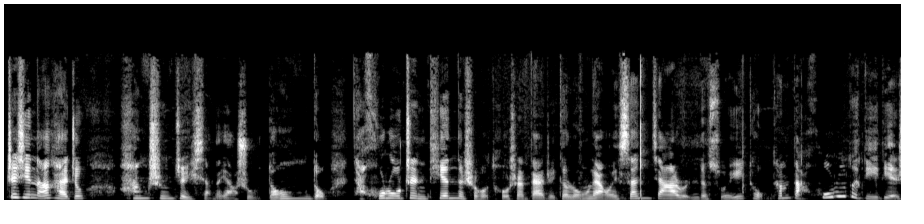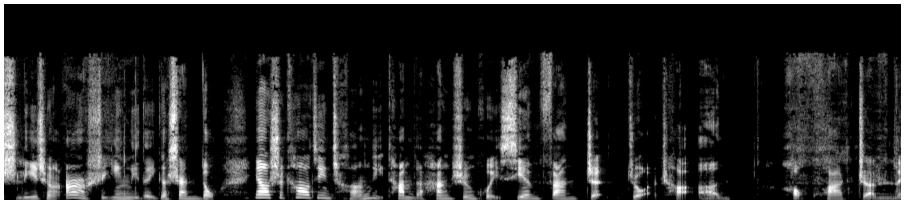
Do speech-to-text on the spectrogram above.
这些男孩中，鼾声最响的要数东东。他呼噜震天的时候，头上带着一个容量为三家人的水桶。他们打呼噜的地点是离城二十英里的一个山洞。要是靠近城里，他们的鼾声会掀翻整座城。好夸张呢！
